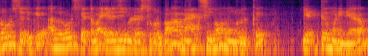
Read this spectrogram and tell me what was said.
ரூல்ஸ் இருக்குது அந்த ரூல்ஸ்க்கு ஏற்ற மாதிரி எலிஜிபிள் ரெஸ்ட் கொடுப்பாங்க. மேக்ஸிமம் உங்களுக்கு எட்டு மணி நேரம்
